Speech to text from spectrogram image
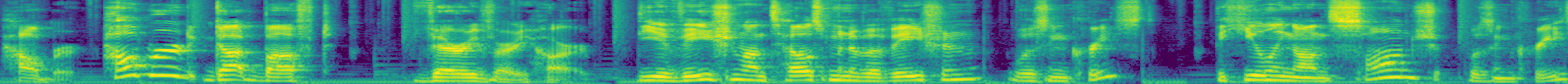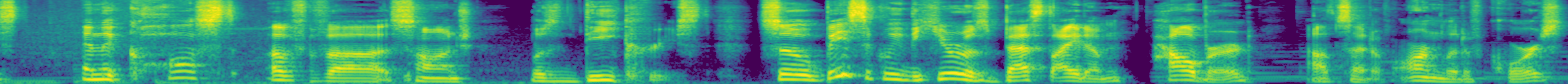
Halberd. Halberd got buffed very, very hard. The evasion on Talisman of Evasion was increased, the healing on Sange was increased, and the cost of uh, Sange was decreased. So basically, the hero's best item, Halberd, outside of Armlet of course,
